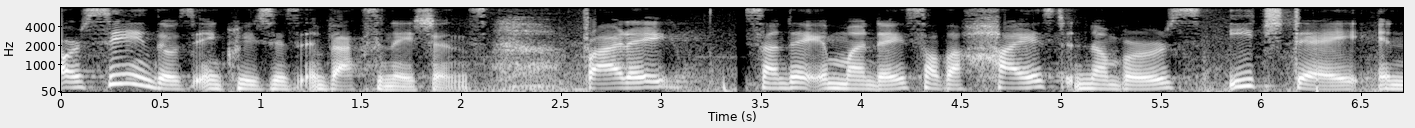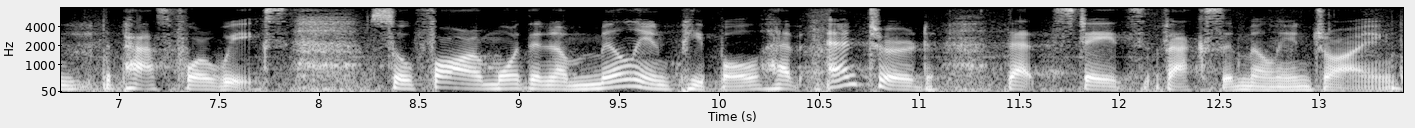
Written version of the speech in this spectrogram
are seeing those increases in vaccinations. Friday, Sunday, and Monday saw the highest numbers each day in the past four weeks. So far, more than a million people have entered that state's Vax-A-Million drawing.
